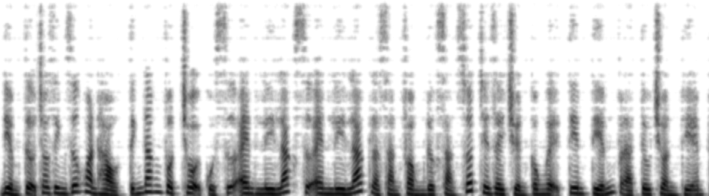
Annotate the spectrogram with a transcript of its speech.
điểm tựa cho dinh dưỡng hoàn hảo, tính năng vượt trội của sữa Enlilac. Sữa Enlilac là sản phẩm được sản xuất trên dây chuyền công nghệ tiên tiến và đạt tiêu chuẩn GMP.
